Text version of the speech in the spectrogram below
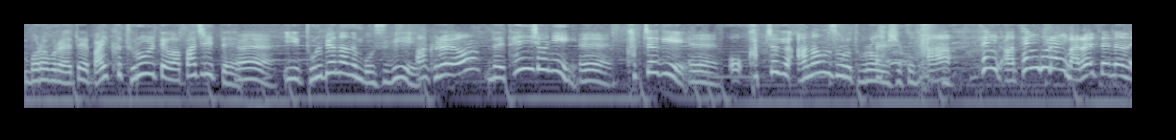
뭐라 그래야 돼? 마이크 들어올 때와 빠질 때이 네. 돌변하는 모습이 아 그래요? 네 텐션이 예. 갑자기 예. 어 갑자기 아나운서로 돌아오시고 아, 탱, 아 탱구랑 말할 때는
